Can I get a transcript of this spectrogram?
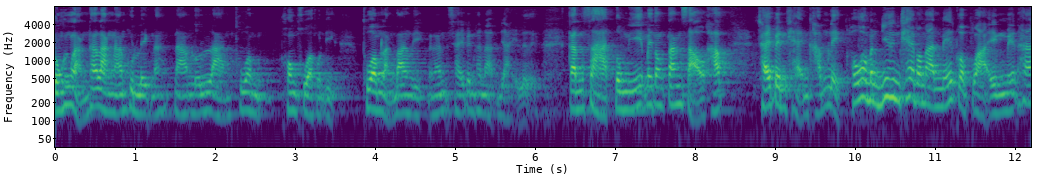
ลงข้างหลังถ้ารางน้ำคุณเล็กนะน้ำล้นรางท่วมห้องครัวคนอีก ท่วมหลังบ้านคนอีกดังนั้นใช้เป็นขนาดใหญ่เลย กันศาสตร์ตรงนี้ไม่ต้องตั้งเสาครับใช้เป็นแขนค้ำเหล็ก เพราะว่ามันยื่นแค่ประมาณเมตรกว่าๆเองเมตรห้า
